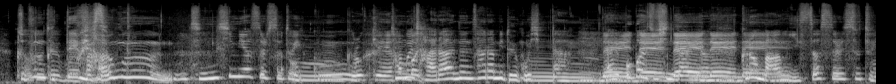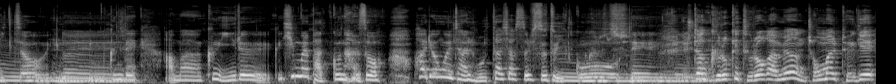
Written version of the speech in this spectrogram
그분 그때 마음은 진심이었을 수도 음, 있고 음, 그렇게 정말 한번... 잘하는 사람이 되고 싶다. 음, 날 네, 뽑아주신다면 네, 네, 네, 그런 마음이 있었을 수도 음, 있죠. 네. 음, 근데 아마 그 일을 그 힘을 받고 나서 활용을 잘 못하셨을 수도 있고. 네. 일단 그렇게 들어가면 정말 되게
